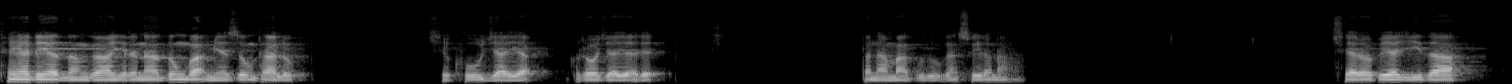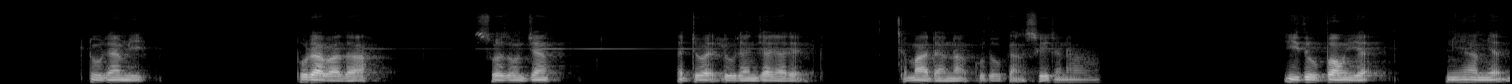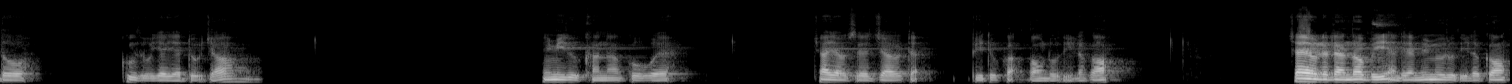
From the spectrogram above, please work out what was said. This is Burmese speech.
ဖယတရားသံဃာယရဏသုံးပါးအမြတ်ဆုံးထားလို့ရှခိုးကြရကြောကြရတဲ့ ပဏာမကုသိုလ်ကံဆွေရနာဆရာတော်ဘုရားရည်သာလူရမ်းမိဘုရားဘာသာဆွေဆုံးကျမ်းအတွက်လူရမ်းကြရတဲ့ဓမ္မဒါနကုသိုလ်ကံဆွေရနာဤသို့ပေါင်းရက်မြတ်မြတ်သောကုသိုလ်ရရတို့ကြောင့်မိမိတို့ခန္ဓာကိုယ်ဝဲ ကြာရောက်စေကြောက်တဲ့ဘေဒုက္ခအပေါင်းတို့သည်၎င်းကြာရောက်လက်တန်သောဘေးအန္တရာယ်မျိုးမျိုးတို့သည်၎င်း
